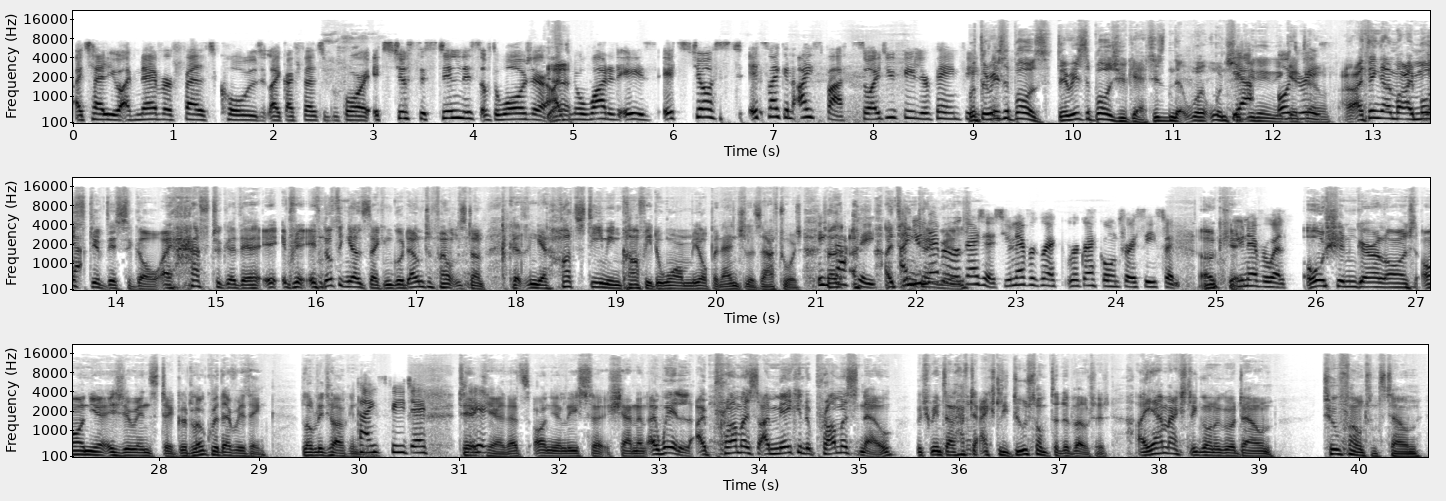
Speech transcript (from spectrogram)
I tell you I've never felt cold like I felt it before. It's just the stillness of the water. Yeah. I don't know what it is. It's just it's like an ice bath. So I do feel your pain but there is a buzz. There is a buzz you get isn't it once you yeah. get in and oh, get down is. I think I'm, i must yeah. give this a go. I have to go there. If, if nothing else I can go down to Fountainstown because I can get hot steaming coffee to warm me up in Angela's afterwards. Exactly so I, I and you never will. regret it. You'll never regret, regret going for a sea swim. Okay. You never will. Ocean Girl Anya is your Insta Good luck with everything. Lovely talking Thanks, to you. Thanks, PJ. Take Cheers. care. That's Anya Lisa Shannon. I will. I promise. I'm making a promise now, which means I'll have to actually do something about it. I am actually going to go down to Fountainstown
